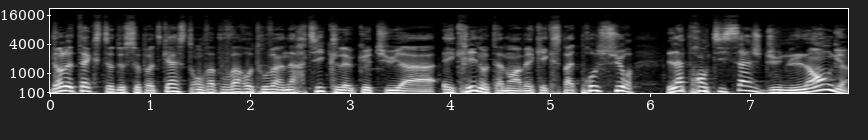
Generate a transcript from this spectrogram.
Dans le texte de ce podcast, on va pouvoir retrouver un article que tu as écrit, notamment avec Expat Pro, sur l'apprentissage d'une langue.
